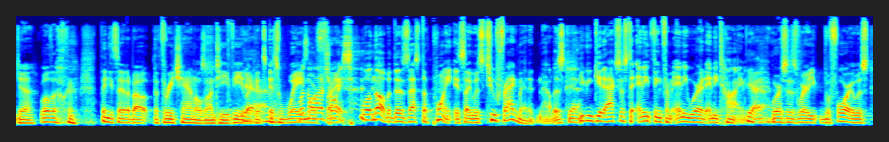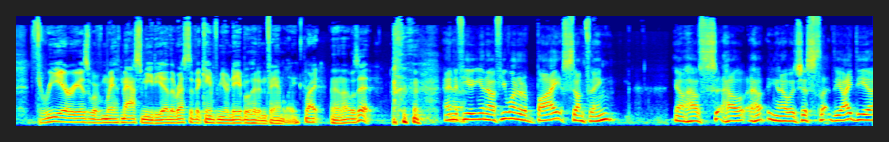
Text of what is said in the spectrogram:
Yeah. Well, the thing you said about the three channels on TV, like it's I it's way Wasn't a more lot of frag- choice. well, no, but there's, that's the point. It's like it was too fragmented now. There's Yeah. you can get access to anything from anywhere at any time. Yeah. Versus where you, before it was three areas where ma- mass media, the rest of it came from your neighborhood and family. Right. And that was it. And if you you know if you wanted to buy something, you know how how, how you know it's just the idea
